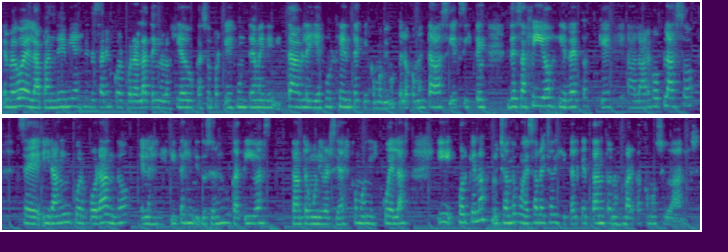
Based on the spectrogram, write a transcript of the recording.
que luego de la pandemia es necesario incorporar la tecnología de educación porque es un tema inevitable y es urgente que, como vimos que lo comentaba, sí existen desafíos y retos que a largo plazo se irán incorporando en las distintas instituciones educativas tanto en universidades como en escuelas, y, ¿por qué no?, luchando con esa brecha digital que tanto nos marca como ciudadanos.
